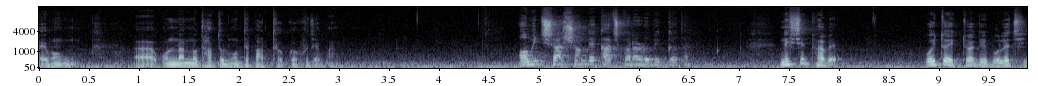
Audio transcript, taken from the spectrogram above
এবং অন্যান্য ধাতুর মধ্যে পার্থক্য খুঁজে পান। অমিত শাহর সঙ্গে কাজ করার অভিজ্ঞতা? নিশ্চিতভাবে। ওই তো একটু আগেই বলেছি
